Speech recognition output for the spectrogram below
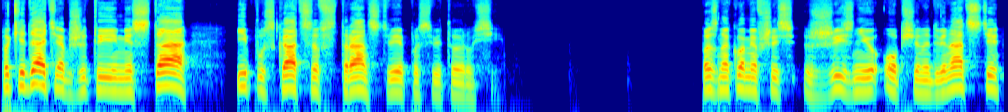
покидать обжитые места и пускаться в странствие по Святой Руси. Познакомившись с жизнью общины двенадцати,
